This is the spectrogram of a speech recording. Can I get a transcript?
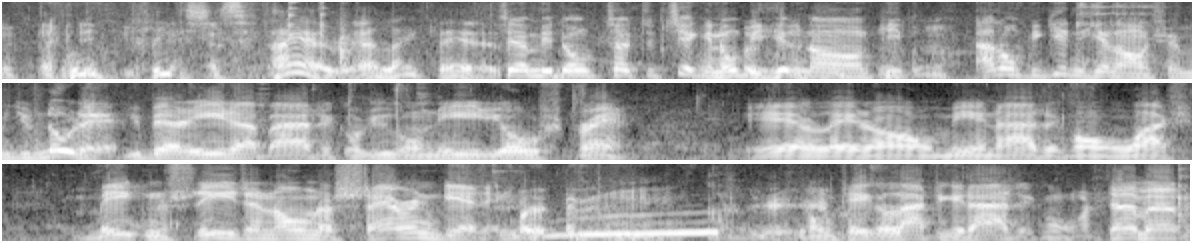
Ooh, please, she's fiery. I like that. Tell me don't touch the chicken. Don't be hitting on people. I don't be getting hit on, Sherman. You know that. You better eat up, Isaac, or you gonna need your strength. Yeah, later on, me and Isaac gonna watch mating season on the Serengeti. Mm. Don't take a lot to get Isaac going. Time out.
